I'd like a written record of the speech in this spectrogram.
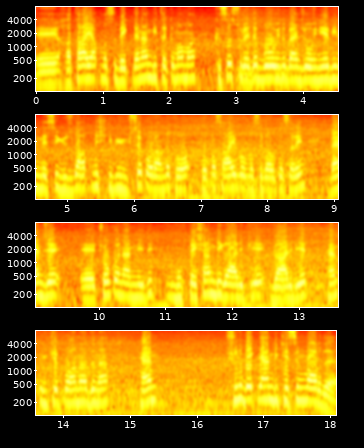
e, hata yapması beklenen bir takım ama kısa sürede bu oyunu bence oynayabilmesi %60 gibi yüksek oranda to- topa sahip olması Galatasaray'ın bence e, çok önemliydi. Muhteşem bir galibiyet, galibiyet hem ülke puanı adına hem şunu bekleyen bir kesim vardı.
